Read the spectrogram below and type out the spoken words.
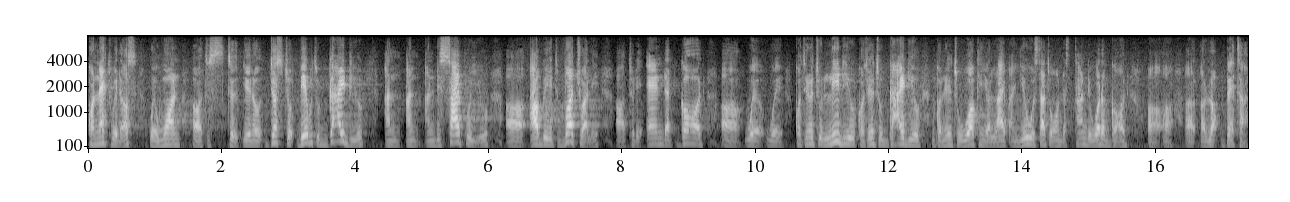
connect with us. We want uh, to, to, you know, just to be able to guide you and, and, and disciple you, uh, albeit virtually, uh, to the end that God uh, will, will continue to lead you, continue to guide you, and continue to work in your life, and you will start to understand the Word of God uh, uh, uh, a lot better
